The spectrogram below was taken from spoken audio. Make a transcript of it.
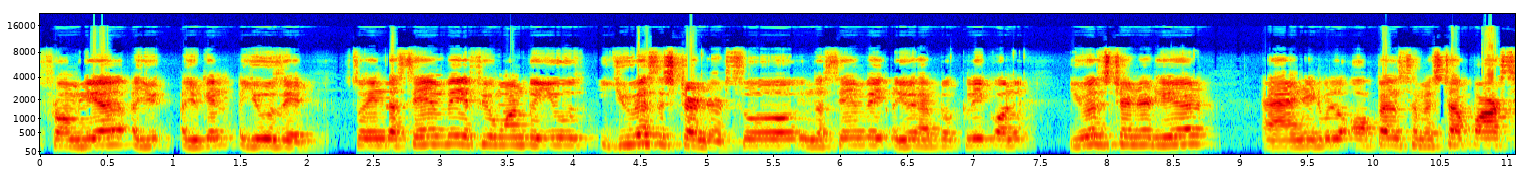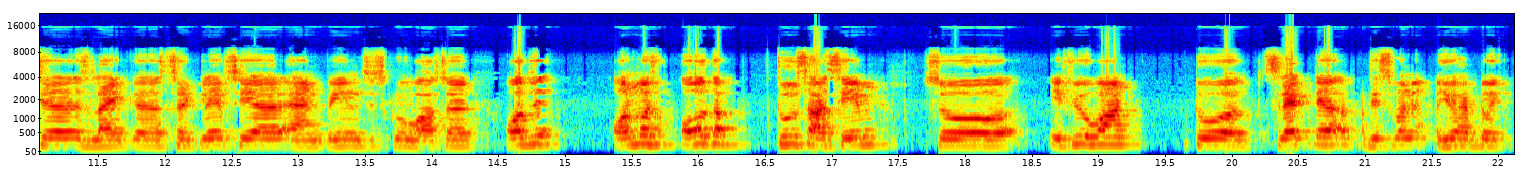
from here you, you can use it so in the same way if you want to use US standard so in the same way you have to click on US standard here and it will open some extra parts here like uh, circlips here and pins screw washer all the almost all the tools are same. So if you want to select uh, this one you have to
